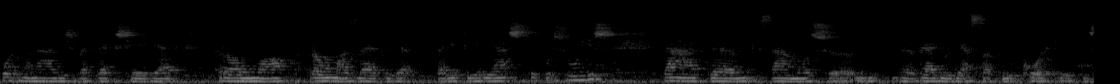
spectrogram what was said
hormonális betegségek, trauma, a trauma az lehet ugye perifériás típusú is, tehát számos belgyógyászati korkép is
